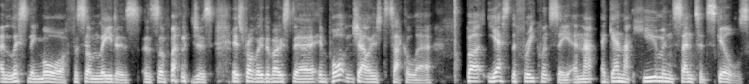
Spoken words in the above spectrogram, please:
and listening more for some leaders and some managers is probably the most uh, important challenge to tackle there but yes the frequency and that again that human centered skills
